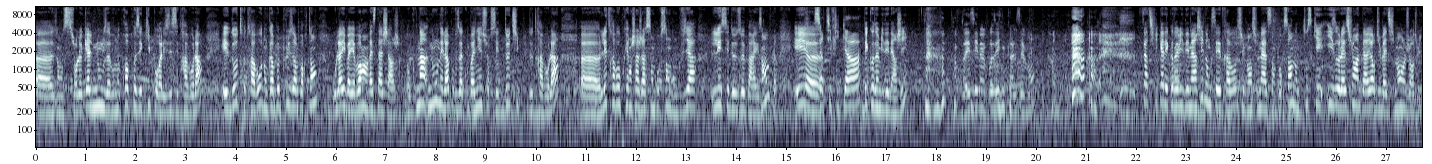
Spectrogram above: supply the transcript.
Euh, donc, sur lesquels nous, nous avons nos propres équipes pour réaliser ces travaux-là, et d'autres travaux donc un peu plus importants où là il va y avoir un reste à charge. Donc nous, on est là pour vous accompagner sur ces deux types de travaux-là. Euh, les travaux pris en charge à 100% donc via les C2E par exemple, et euh, Certificat d'économie d'énergie. Vous avez essayé de me poser une colle, c'est bon. Certificat d'économie d'énergie, donc c'est des travaux subventionnés à 100%, donc tout ce qui est isolation intérieure du bâtiment aujourd'hui.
